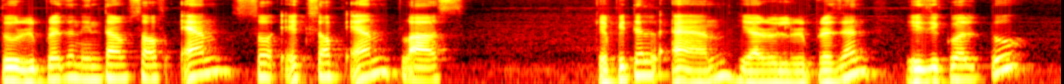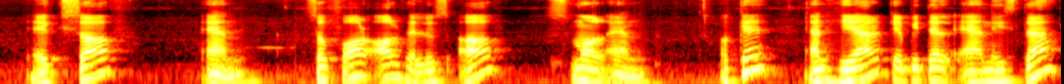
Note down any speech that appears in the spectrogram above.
to represent in terms of n. So x of n plus capital N here will represent is equal to x of n. So for all values of small n okay? And here capital N is the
